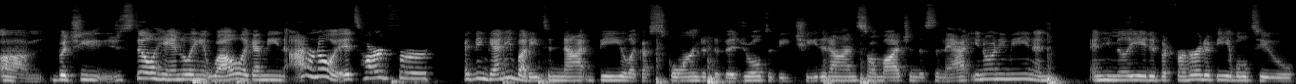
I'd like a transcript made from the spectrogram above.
um but she's still handling it well like i mean i don't know it's hard for i think anybody to not be like a scorned individual to be cheated on so much and this and that you know what i mean? And and humiliated but for her to be able to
